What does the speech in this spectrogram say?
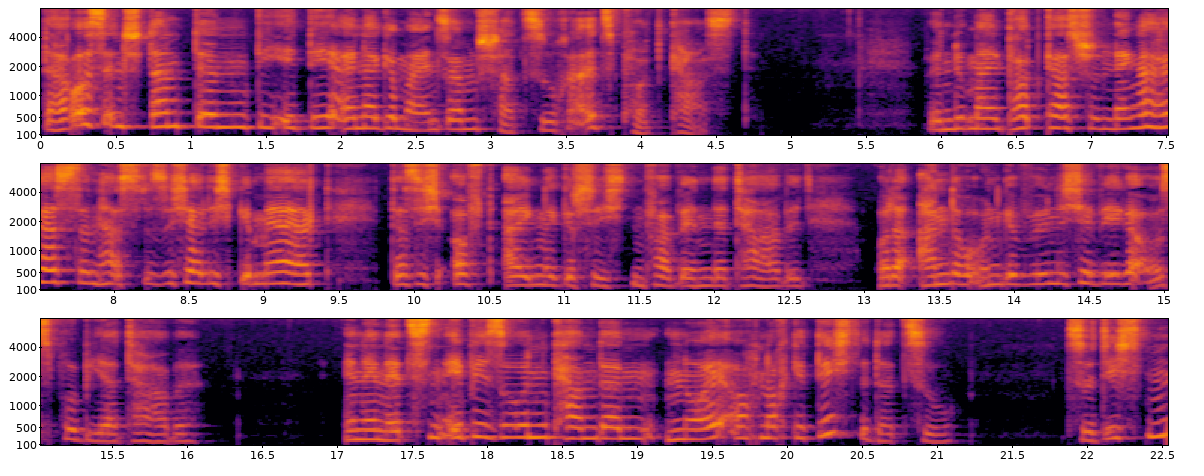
Daraus entstand denn die Idee einer gemeinsamen Schatzsuche als Podcast. Wenn du meinen Podcast schon länger hörst, dann hast du sicherlich gemerkt, dass ich oft eigene Geschichten verwendet habe oder andere ungewöhnliche Wege ausprobiert habe. In den letzten Episoden kamen dann neu auch noch Gedichte dazu. Zu dichten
